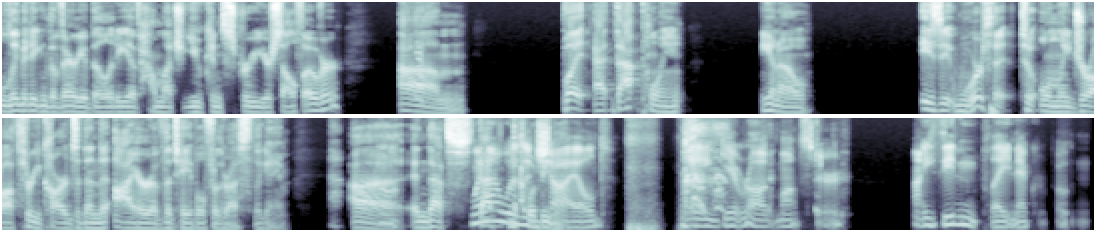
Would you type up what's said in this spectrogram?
limiting the variability of how much you can screw yourself over. Um, yeah. but at that point, you know, is it worth it to only draw three cards and then the ire of the table for the rest of the game? Uh, and that's when that, I was a child playing Gitrog Monster. I didn't play Necropotent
